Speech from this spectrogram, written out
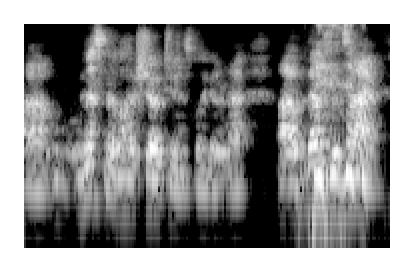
Um, we listened to a lot of show tunes, believe it or not. Uh, but that was the time.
